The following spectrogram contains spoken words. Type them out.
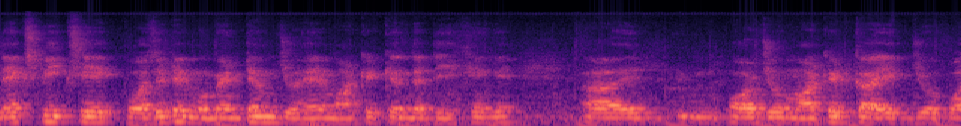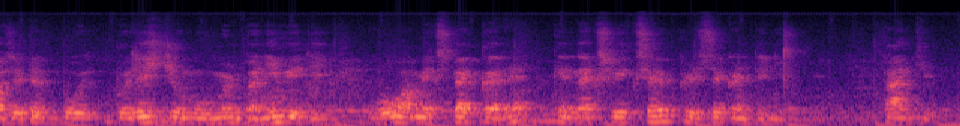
नेक्स्ट वीक से एक पॉजिटिव मोमेंटम जो है मार्केट के अंदर देखेंगे। और जो मार्केट का एक जो पॉजिटिव बुलिश जो मूवमेंट बनी हुई थी, वो हम एक्सपेक्ट कर रहे हैं कि नेक्स्ट वीक से फिर से कंटिन्यू होगी। थैंक यू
